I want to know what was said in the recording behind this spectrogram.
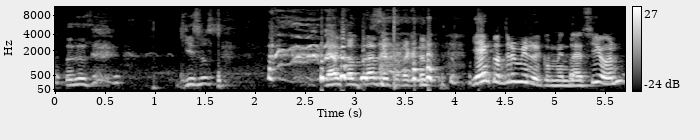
Entonces, Jesús, ya encontraste tu recomendación. ya encontré mi recomendación.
